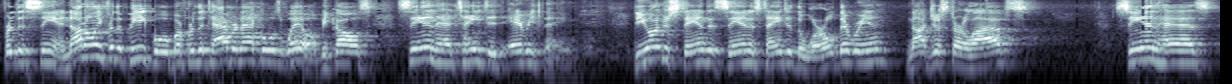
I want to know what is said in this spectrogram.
for the sin. Not only for the people, but for the tabernacle as well, because sin had tainted everything. Do you understand that sin has tainted the world that we're in? Not just our lives? Sin has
